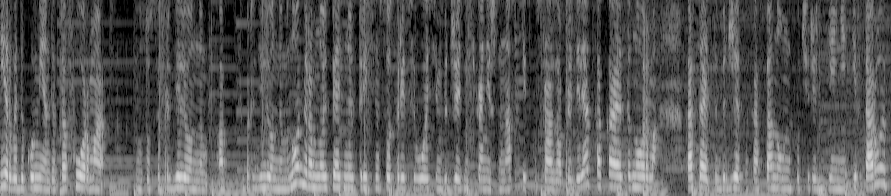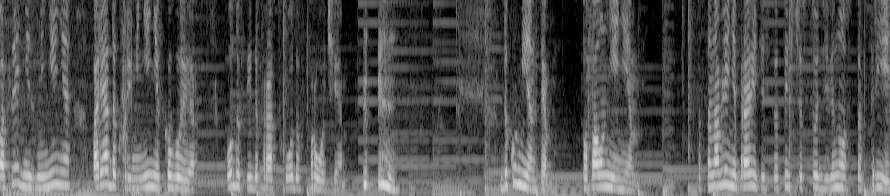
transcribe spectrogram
Первый документ – это форма ну, тут с определенным, с определенным номером 0503738. Бюджетники, конечно, на скидку сразу определят, какая это норма. Касается бюджетных и автономных учреждений. И второе, последнее изменение – порядок применения КВР, кодов, видов расходов, прочее. Документы. Пополнение. Постановление правительства 1193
